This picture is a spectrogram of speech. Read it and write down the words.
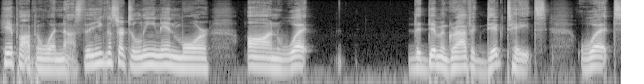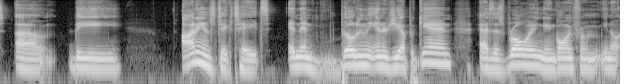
hip-hop and whatnot. So then you can start to lean in more on what the demographic dictates what um, the audience dictates and then building the energy up again as it's rolling and going from you know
